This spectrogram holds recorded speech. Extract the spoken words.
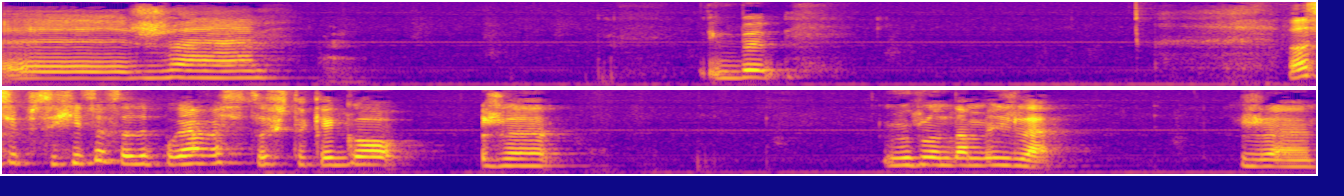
y, że jakby w naszej psychice wtedy pojawia się coś takiego, że wyglądamy źle, że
